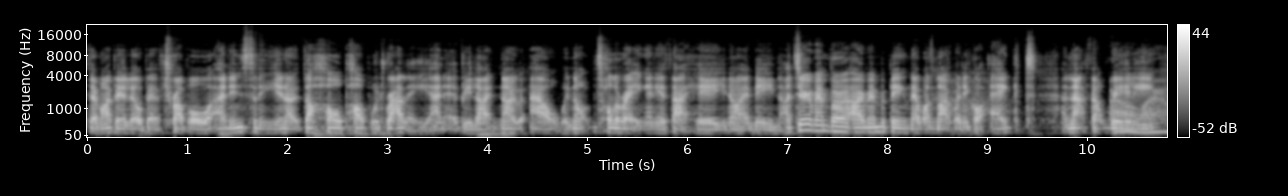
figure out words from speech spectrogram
there might be a little bit of trouble, and instantly, you know, the whole pub would rally, and it'd be like, no, out, we're not tolerating any of that here. You know what I mean? I do remember. I remember being there one night when it got egged, and that felt oh, really. Oh, wow.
